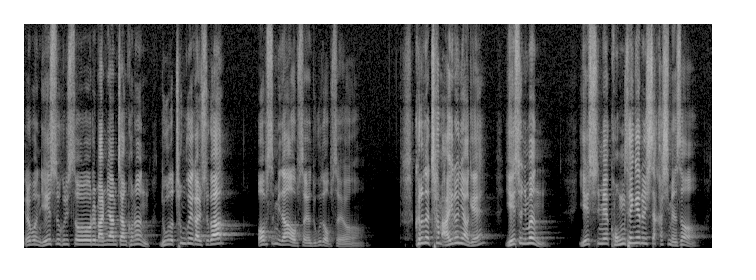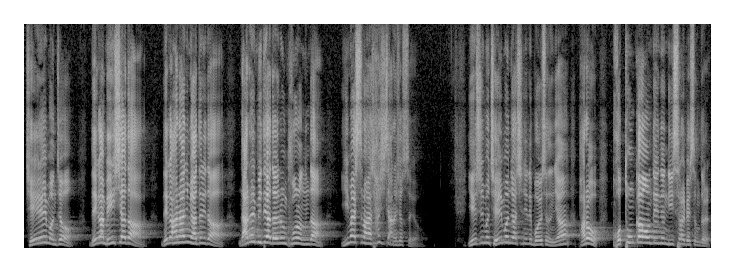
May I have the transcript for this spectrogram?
여러분 예수 그리스도를 말미암지 않고는 누구도 천국에 갈 수가 없습니다. 없어요. 누구도 없어요. 그런데 참 아이러니하게 예수님은 예수님의 공생애를 시작하시면서 제일 먼저 내가 메시아다. 내가 하나님의 아들이다. 나를 믿어야 너희는 구원 얻는다. 이 말씀 하시지 않으셨어요. 예수님은 제일 먼저 하신 일이 뭐였었느냐? 바로 고통 가운데 있는 이스라엘 백성들,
